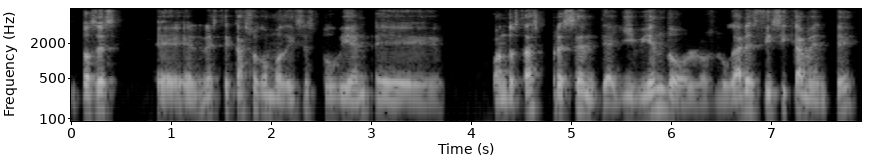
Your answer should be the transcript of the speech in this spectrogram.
Entonces, eh, en este caso, como dices tú bien, eh, cuando estás presente allí viendo los lugares físicamente,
